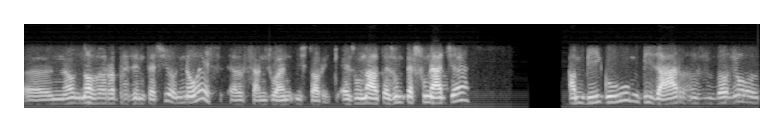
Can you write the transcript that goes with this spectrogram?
no, nova representació no és el Sant Joan històric, és un altre, és un personatge ambigu, bizar, jo,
